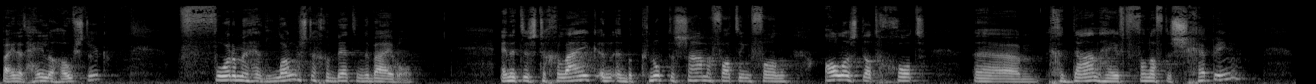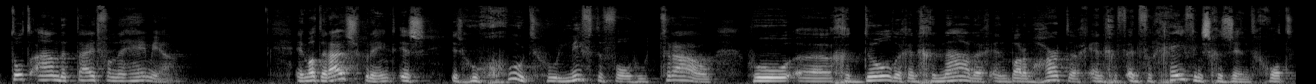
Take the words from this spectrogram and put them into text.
bijna het hele hoofdstuk, vormen het langste gebed in de Bijbel. En het is tegelijk een, een beknopte samenvatting van alles dat God uh, gedaan heeft vanaf de schepping tot aan de tijd van Nehemia. En wat eruit springt is, is hoe goed, hoe liefdevol, hoe trouw, hoe uh, geduldig en genadig en barmhartig en, en vergevingsgezind God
